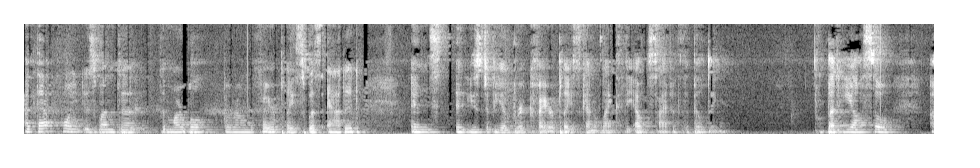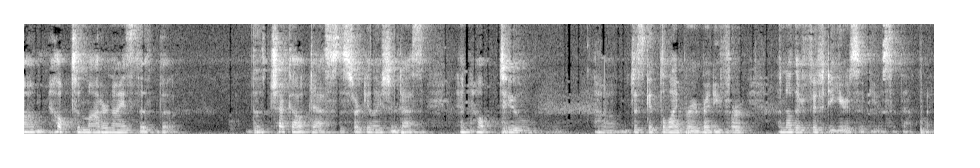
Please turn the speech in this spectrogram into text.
At that point is when the, the marble around the fireplace was added, and it used to be a brick fireplace, kind of like the outside of the building. But he also um, helped to modernize the, the, the checkout desks, the circulation desks, and helped to um, just get the library ready for another 50 years of use at that point.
